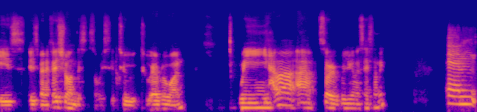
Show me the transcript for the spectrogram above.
is is beneficial, and this is obviously to to everyone. We have a, a sorry, were you going to say something? Um,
